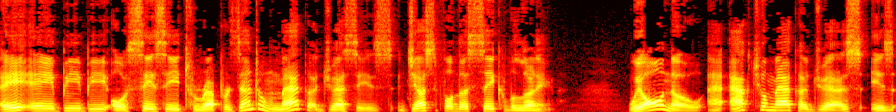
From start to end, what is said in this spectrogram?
AABB or CC to represent MAC addresses just for the sake of learning. We all know an actual MAC address is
